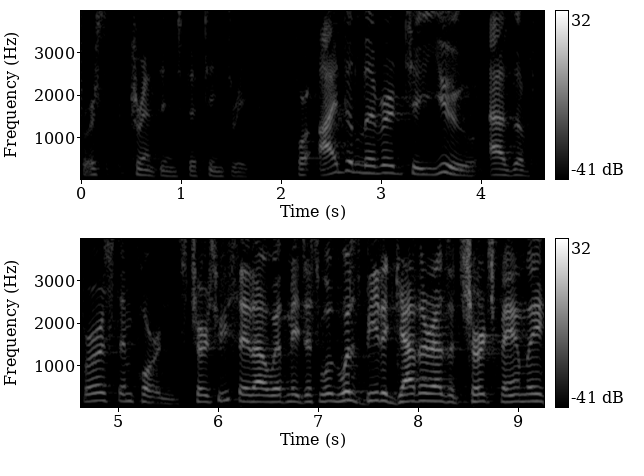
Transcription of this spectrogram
1 Corinthians 15:3. For I delivered to you as of first importance. Church, we say that with me. Just we'll, we'll just be together as a church family.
